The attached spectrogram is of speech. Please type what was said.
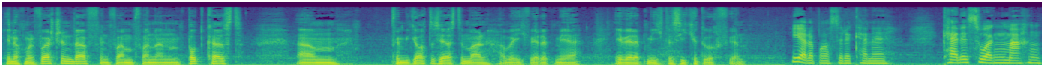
hier nochmal vorstellen darf in Form von einem Podcast. Ähm, für mich auch das erste Mal, aber ich werde mir, ihr werdet mich da sicher durchführen. Ja, da brauchst du dir keine, keine Sorgen machen.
